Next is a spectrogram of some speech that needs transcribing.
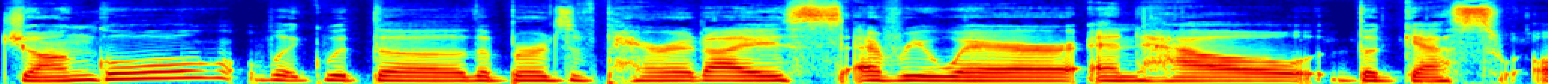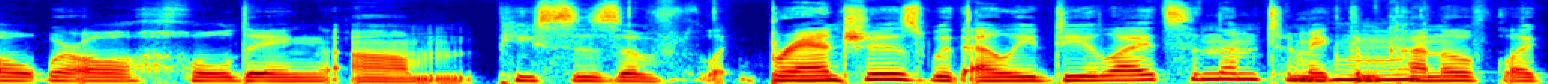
jungle, like with the the birds of paradise everywhere, and how the guests all, were all holding um, pieces of like branches with LED lights in them to make them kind of look like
